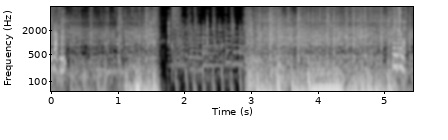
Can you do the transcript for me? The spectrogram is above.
proxy. Ready to come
